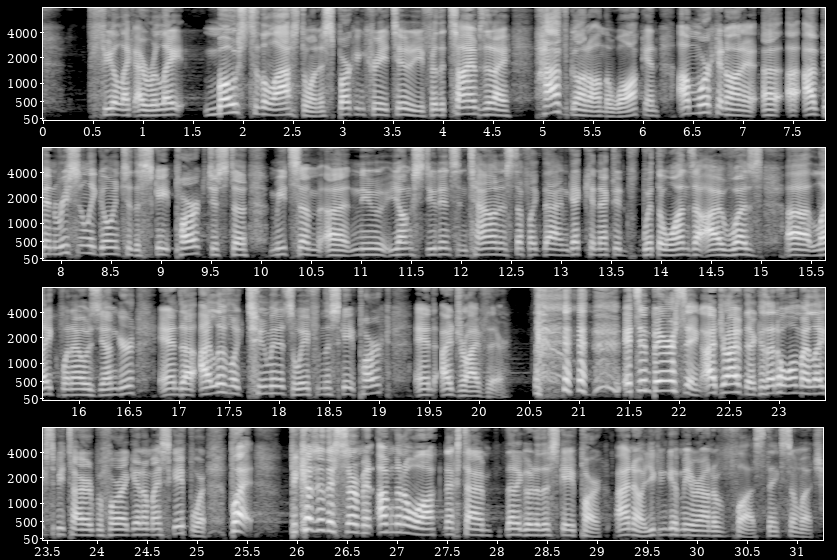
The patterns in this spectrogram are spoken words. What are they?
feel like I relate most to the last one is sparking creativity for the times that I have gone on the walk, and I'm working on it. Uh, I've been recently going to the skate park just to meet some uh, new young students in town and stuff like that, and get connected with the ones that I was uh, like when I was younger. And uh, I live like two minutes away from the skate park, and I drive there. it's embarrassing. I drive there because I don't want my legs to be tired before I get on my skateboard. But because of this sermon, I'm going to walk next time that I go to the skate park. I know. You can give me a round of applause. Thanks so much.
